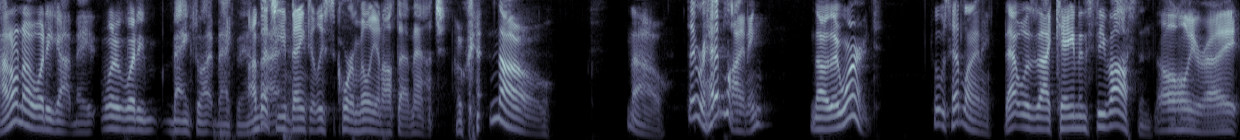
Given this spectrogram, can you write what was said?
I don't know what he got made, what what he banked like back then. I bet you he banked at least a quarter million off that match. Okay. No. No. They were headlining. No, they weren't. Who was headlining? That was uh, Kane and Steve Austin. Oh, you're right.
